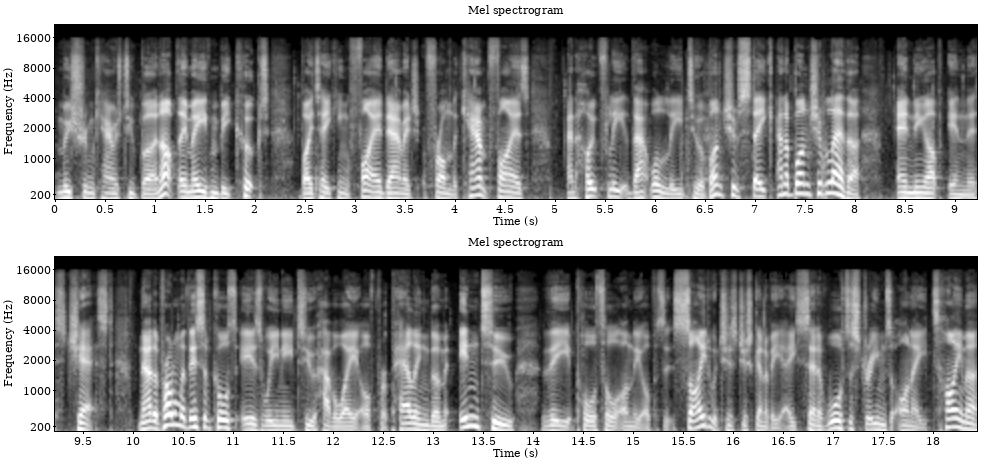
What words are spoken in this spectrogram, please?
mushroom cows to burn up. They may even be cooked by taking fire damage from the campfires, and hopefully that will lead to a bunch of steak and a bunch of leather ending up in this chest. Now, the problem with this, of course, is we need to have a way of propelling them into the portal on the opposite side, which is just going to be a set of water streams on a timer,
